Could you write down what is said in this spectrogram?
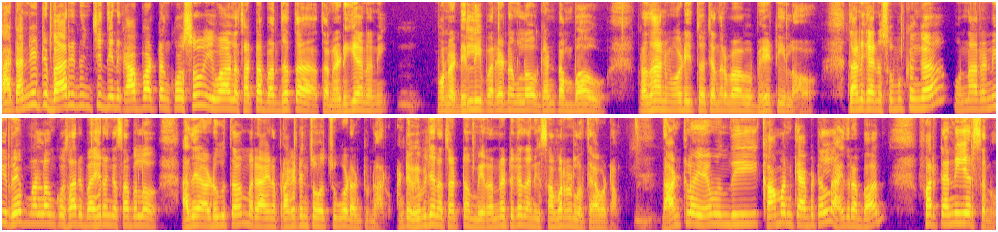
వాటన్నిటి బారి నుంచి దీన్ని కాపాడటం కోసం ఇవాళ చట్టబద్ధత తను అడిగానని. మొన్న ఢిల్లీ పర్యటనలో గంటం బావు ప్రధాని మోడీతో చంద్రబాబు భేటీలో దానికి ఆయన సుముఖంగా ఉన్నారని రేపు మళ్ళీ ఇంకోసారి బహిరంగ సభలో అదే అడుగుతాం మరి ఆయన ప్రకటించవచ్చు కూడా అంటున్నారు. అంటే విభజన చట్టం మీరు అన్నట్టుగా దానికి సవరణలు తేవటం. దాంట్లో ఏముంది? Common capital Hyderabad for ten years అని.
